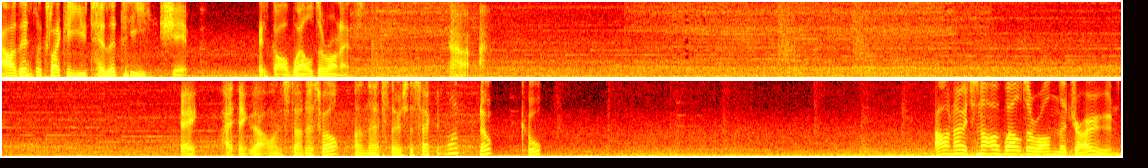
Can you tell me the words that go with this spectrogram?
Oh, this looks like a utility ship. It's got a welder on it. Uh, okay, I think that one's done as well, unless there's a second one. Nope. Cool. Oh no, it's not a welder on the drone.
